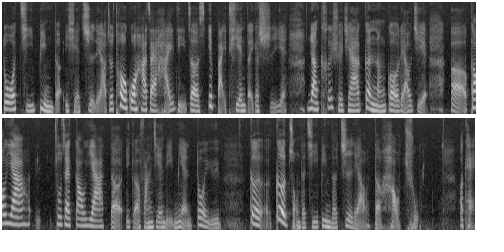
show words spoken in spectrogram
多疾病的一些治疗，就是透过他在海底这一百天的一个实验，让科学家更能够了解呃高压住在高压的一个房间里面对于。各各种的疾病的治疗的好处。OK，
